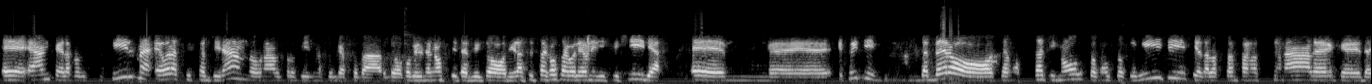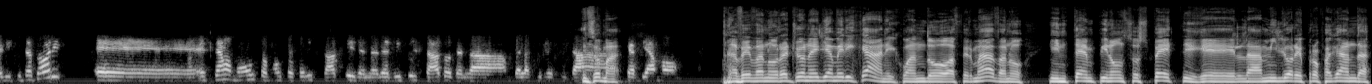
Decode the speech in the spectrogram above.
e, e anche la produzione film e ora si sta girando un altro film sul Gattopardo, proprio nei nostri territori, la stessa cosa con Leoni di Sicilia ehm, eh, e quindi davvero siamo stati molto molto seguiti sia dalla stampa nazionale che dai visitatori e, e siamo molto molto soddisfatti del, del risultato della, della curiosità Insomma, che abbiamo. Avevano ragione gli americani quando affermavano in tempi non sospetti che la migliore propaganda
